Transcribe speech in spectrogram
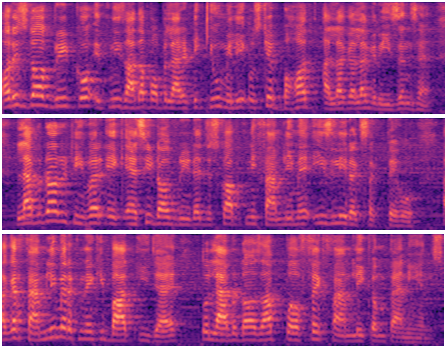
और इस डॉग ब्रीड को इतनी ज़्यादा पॉपुलैरिटी क्यों मिली, उसके बहुत अलग अलग रीजंस हैं। लेब्राडोर रिट्रीवर एक ऐसी डॉग ब्रीड है, जिसको आप अपनी फैमिली में ईजिली रख सकते हो। अगर फैमिली में रखने की बात की जाए तो labradors are perfect family companions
